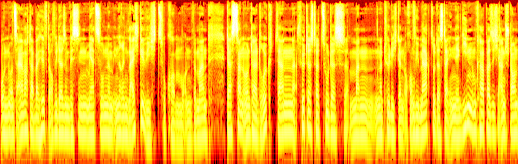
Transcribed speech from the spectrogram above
und uns einfach dabei hilft, auch wieder so ein bisschen mehr zu einem inneren Gleichgewicht zu kommen. Und wenn man das dann unterdrückt, dann führt das dazu, dass man natürlich dann auch irgendwie merkt, so dass da Energien im Körper sich anstauen.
